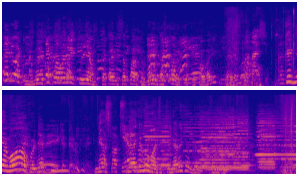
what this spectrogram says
Grok, taliuoti. Tu žinai, kaip pavaryk tu jiem, kad tą visą partą, blinkas turi, kaip tu pavaryk. Panašiai. Kaip nemoku, ne, Neveikia pirštai. nes Tokie, smegenų man tik tai nereikia daužyti. Kelnės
